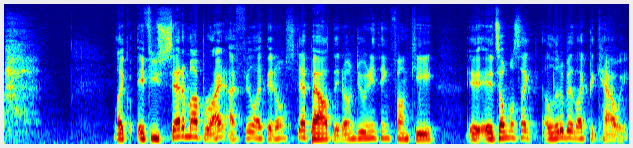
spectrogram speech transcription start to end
like if you set them up right, I feel like they don't step out, they don't do anything funky. It's almost like a little bit like the Kawi.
